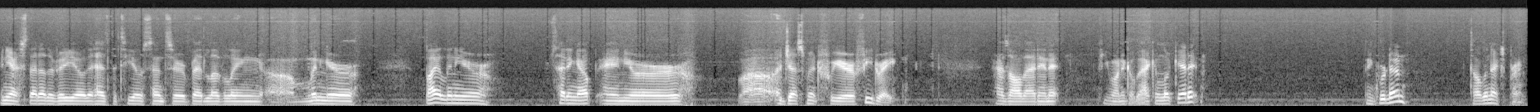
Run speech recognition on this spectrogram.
And yes, that other video that has the TO sensor, bed leveling, um, linear, bilinear setting up, and your uh, adjustment for your feed rate. Has all that in it. If you want to go back and look at it. I think we're done. Till the next print.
